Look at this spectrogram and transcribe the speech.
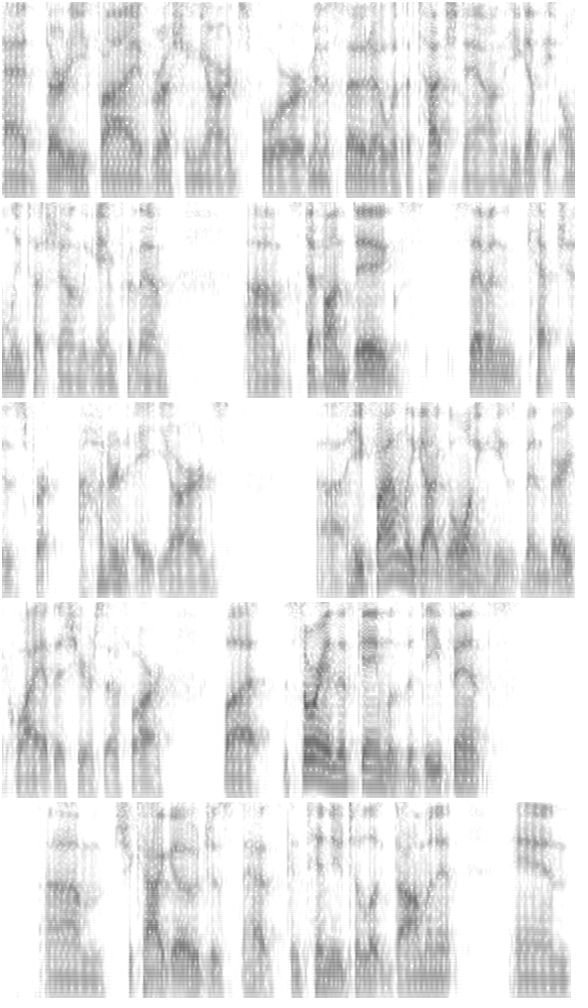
had 35 rushing yards for Minnesota with a touchdown. He got the only touchdown in the game for them. Um, Stefon Diggs, seven catches for 108 yards. Uh, he finally got going. He's been very quiet this year so far. But the story in this game was the defense. Um, Chicago just has continued to look dominant, and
